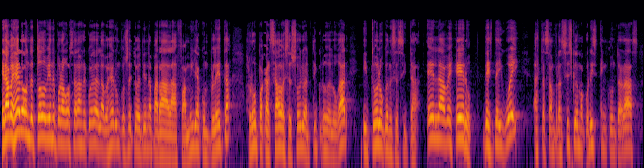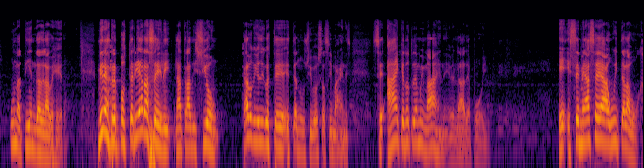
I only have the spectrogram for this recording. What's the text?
El abejero donde todo viene por agua salada, recuerda el abejero un concepto de tienda para la familia completa, ropa, calzado, accesorios, artículos del hogar y todo lo que necesitas. El abejero, desde Higüey hasta San Francisco de Macorís encontrarás una tienda del abejero. Miren, repostería Araceli, la tradición, cada vez que yo digo este, este anuncio y veo esas imágenes, se, es que no tenemos imágenes, ¿verdad?, de apoyo. Eh, eh, se me hace agüita la boca,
